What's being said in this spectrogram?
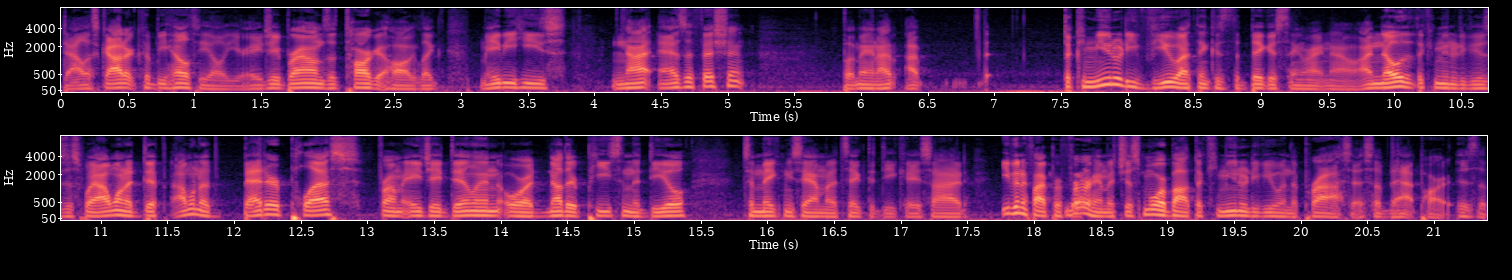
Dallas Goedert could be healthy all year. AJ Brown's a target hog. Like maybe he's not as efficient, but man, I, I the community view I think is the biggest thing right now. I know that the community views this way. I want to dip. I want a better plus from AJ Dillon or another piece in the deal to make me say I'm going to take the DK side, even if I prefer right. him. It's just more about the community view and the process of that part is the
